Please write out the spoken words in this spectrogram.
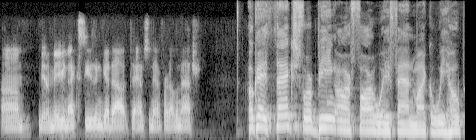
um, you know, maybe next season, get out to Amsterdam for another match. Okay, thanks for being our faraway fan, Michael. We hope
